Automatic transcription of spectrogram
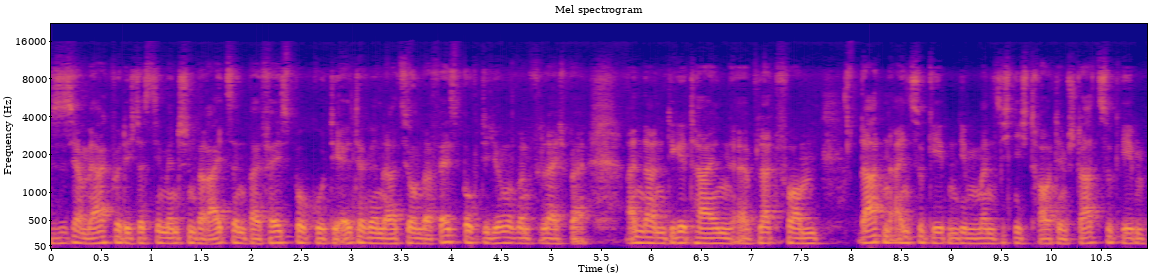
es ist ja merkwürdig, dass die Menschen bereit sind, bei Facebook, gut, die ältere Generation bei Facebook, die jüngeren vielleicht bei anderen digitalen äh, Plattformen Daten einzugeben, die man sich nicht traut, dem Staat zu geben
